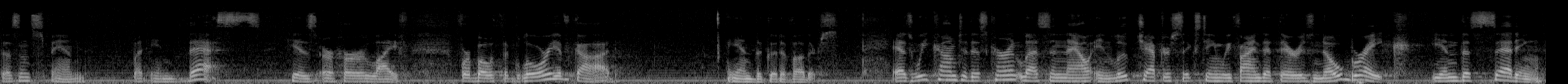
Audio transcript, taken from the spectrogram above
doesn't spend, but invests his or her life for both the glory of God and the good of others. As we come to this current lesson now in Luke chapter 16, we find that there is no break in the setting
